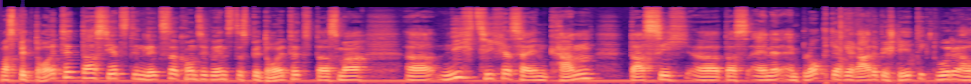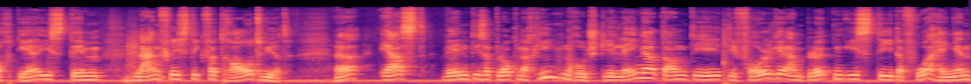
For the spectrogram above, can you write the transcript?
Was bedeutet das jetzt in letzter Konsequenz? Das bedeutet, dass man äh, nicht sicher sein kann, dass sich, äh, dass eine, ein Block, der gerade bestätigt wurde, auch der ist, dem langfristig vertraut wird. Ja, erst wenn dieser Block nach hinten rutscht, je länger dann die, die Folge an Blöcken ist, die davor hängen,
